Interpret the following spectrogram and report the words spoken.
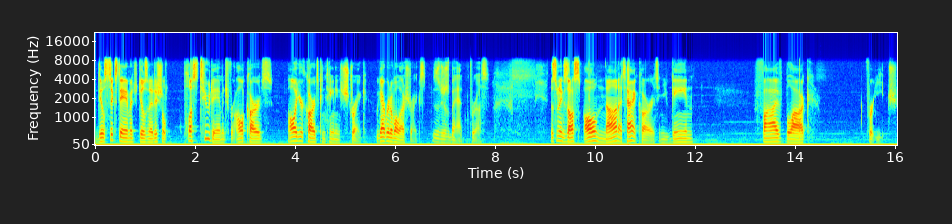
It deals 6 damage, deals an additional plus 2 damage for all cards, all your cards containing strike. We got rid of all our strikes. This is just bad for us. This one exhausts all non-attack cards, and you gain 5 block for each.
